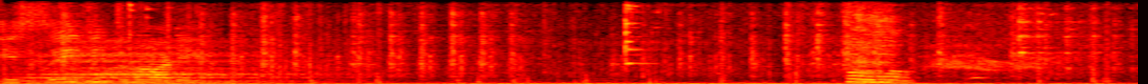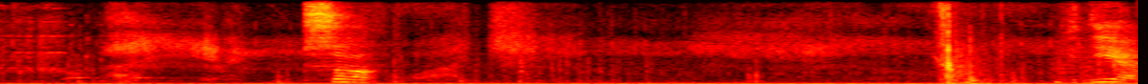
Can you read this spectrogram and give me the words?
изыди твари. О. Шо? Где?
